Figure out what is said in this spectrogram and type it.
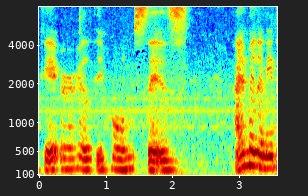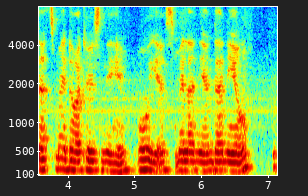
Okay, her healthy home says, Hi, Melanie. That's my daughter's name. Oh, yes, Melanie and Daniel.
